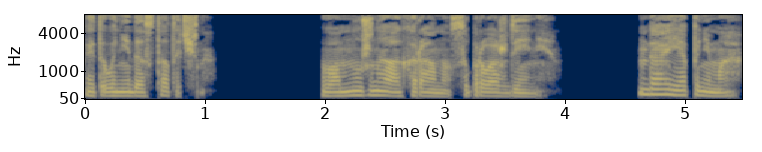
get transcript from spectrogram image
этого недостаточно. Вам нужна охрана, сопровождение. Да, я понимаю.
